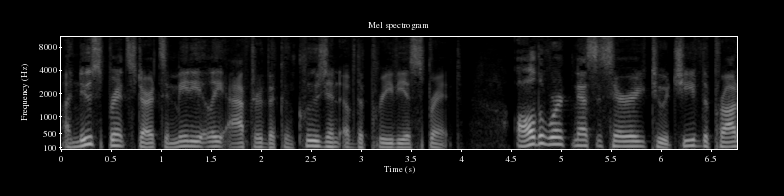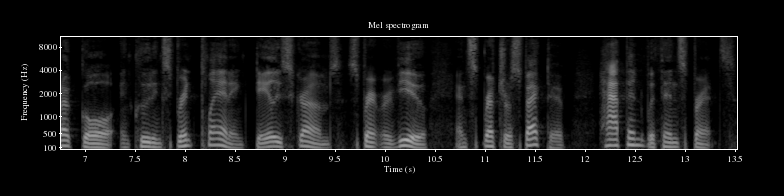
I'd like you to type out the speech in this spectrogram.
A new sprint starts immediately after the conclusion of the previous sprint. All the work necessary to achieve the product goal, including sprint planning, daily scrums, sprint review, and retrospective, happen within sprints.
